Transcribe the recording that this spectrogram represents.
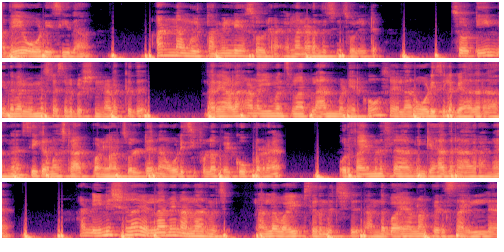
அதே ஓடிசி தான். அண்ட் நான் உங்களுக்கு தமிழ்லேயே சொல்கிறேன் எல்லாம் நடந்துச்சுன்னு சொல்லிட்டு. ஸோ டீம் இந்த மாதிரி விமன்ஸ் டே செலிப்ரேஷன் நடக்குது. நிறைய அழகான ஈவெண்ட்ஸ்லாம் பிளான் பண்ணியிருக்கோம். ஸோ எல்லோரும் ஓடிசியில் கேதர் ஆகுங்க. சீக்கிரமாக ஸ்டார்ட் பண்ணலாம்னு சொல்லிட்டு நான் ஓடிசி ஃபுல்லாக போய் கூப்பிட்றேன். ஒரு ஃபைவ் மினிட்ஸில் எல்லாருமே கேதர் ஆகுறாங்க. அண்ட் இனிஷியலாக எல்லாமே நல்லா இருந்துச்சு. நல்ல வைப்ஸ் இருந்துச்சு. அந்த பயம்லாம் பெருசாக இல்லை.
